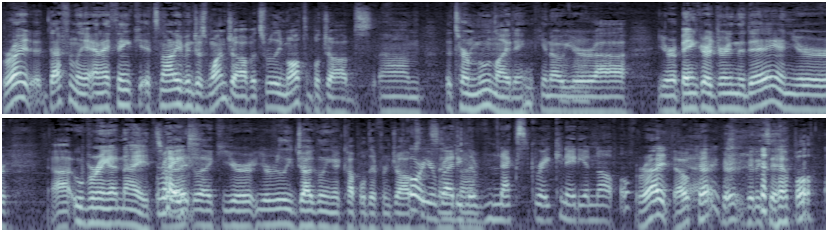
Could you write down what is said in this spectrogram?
Right, definitely, and I think it's not even just one job; it's really multiple jobs. Um, the term moonlighting, you know, you're uh, you're a banker during the day and you're uh, Ubering at night, right. Right. Like you're you're really juggling a couple different jobs. Or at you're same writing time. the next great Canadian novel, Right. Okay. Good. Good example.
